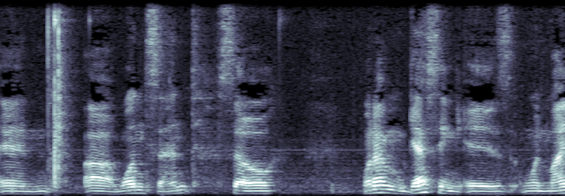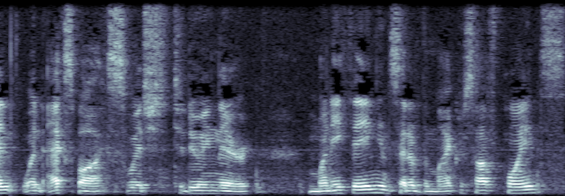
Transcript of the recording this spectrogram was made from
And uh, one cent. So what I'm guessing is when my when Xbox switched to doing their money thing instead of the Microsoft points,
